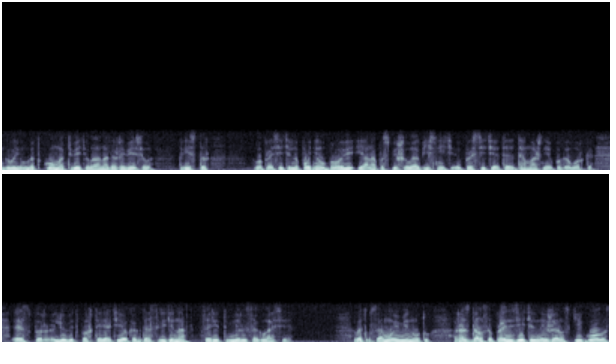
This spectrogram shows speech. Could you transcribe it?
говорим лотком», — ответила она даже весело. Кристер вопросительно поднял брови, и она поспешила объяснить. «Простите, это домашняя поговорка. Эспер любит повторять ее, когда среди нас царит мир и согласие». В эту самую минуту раздался пронзительный женский голос,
